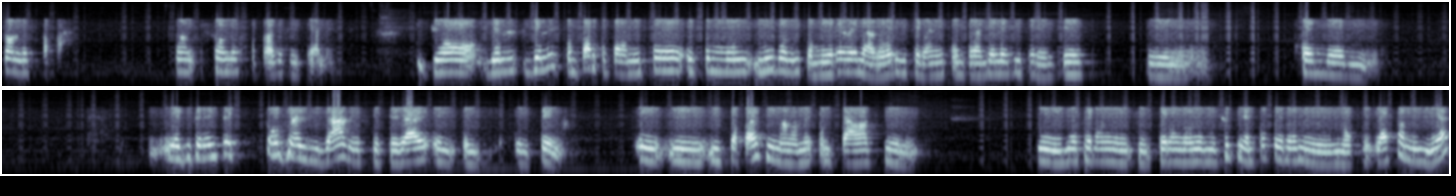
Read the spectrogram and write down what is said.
son los papás. Son, son los papás definitivamente. Yo, yo, yo les comparto, para mí fue esto muy, muy bonito, muy revelador y se van encontrando los diferentes eh, como las diferentes tonalidades que te da el, el, el tema. Eh, mis papás, mi mamá me contaba que, que ellos eran, que eran novios mucho tiempo, pero no, las familias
